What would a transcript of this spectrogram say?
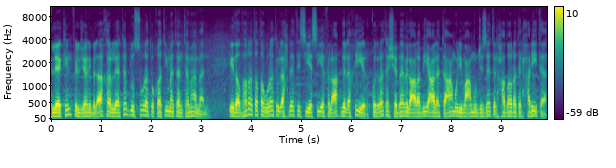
لكن في الجانب الآخر لا تبدو الصورة قاتمة تماما. إذا ظهرت تطورات الأحداث السياسية في العقد الأخير قدرة الشباب العربي على التعامل مع منجزات الحضارة الحديثة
